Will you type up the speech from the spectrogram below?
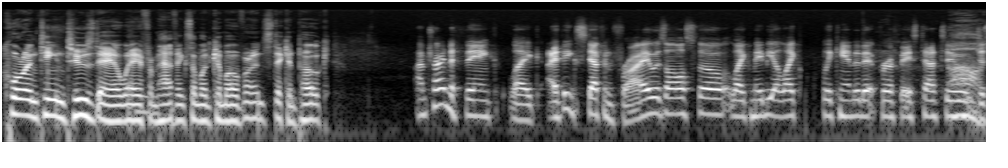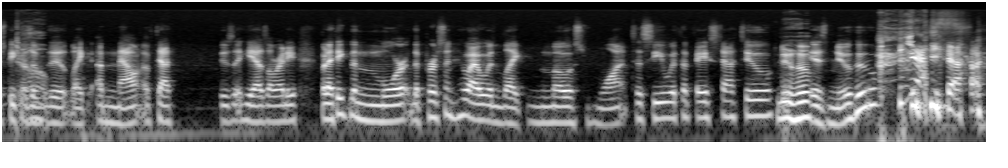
quarantine Tuesday away from having someone come over and stick and poke. I'm trying to think. Like, I think Stefan Frei was also like maybe a likely candidate for a face tattoo, Oh, just because dope. of the like amount of tattoos that he has already. But I think the more the person who I would like most want to see with a face tattoo who? is Nouhou. Yes! yeah.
